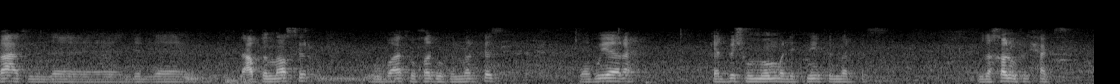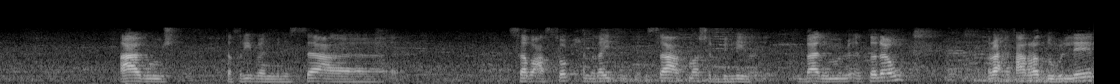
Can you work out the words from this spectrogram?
بعت لل... لعبد الناصر وبعت له خدوه في المركز. وأبويا راح كلبشهم هم الاثنين في المركز ودخلهم في الحجز. قعدوا مش تقريبا من الساعة سبعة الصبح لغاية الساعة 12 بالليل. بعد ما طلعوا راح اتعرضوا بالليل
